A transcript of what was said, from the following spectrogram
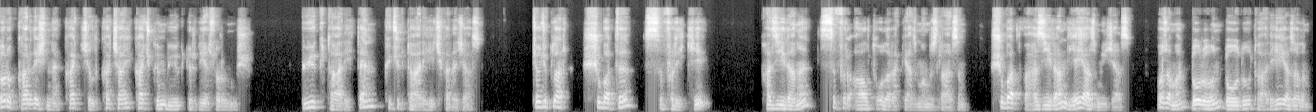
Doruk kardeşinden kaç yıl, kaç ay, kaç gün büyüktür diye sorulmuş. Büyük tarihten küçük tarihi çıkaracağız. Çocuklar Şubat'ı 02, Haziran'ı 06 olarak yazmamız lazım. Şubat ve Haziran diye yazmayacağız. O zaman Doruk'un doğduğu tarihi yazalım.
